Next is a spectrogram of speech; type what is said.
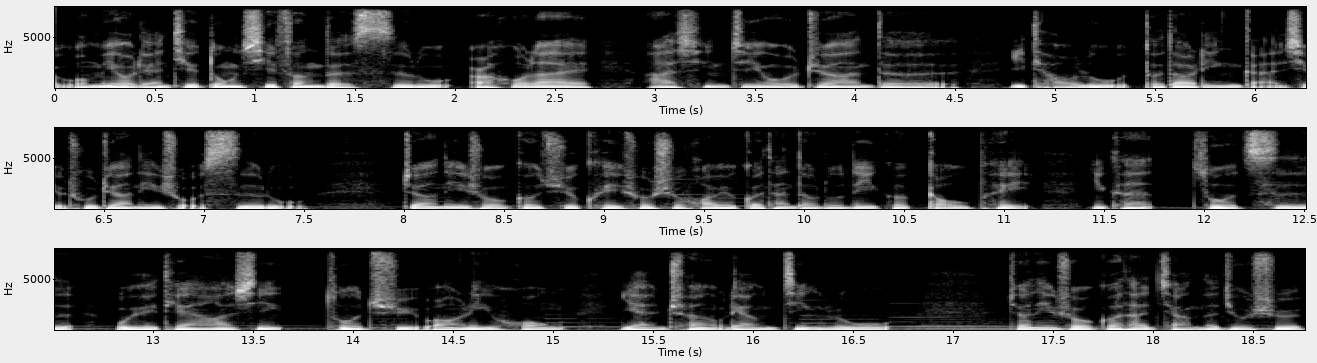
我们有连接东西方的思路，而后来阿信经由这样的一条路得到灵感，写出这样的一首思路。这样的一首歌曲可以说是华语歌坛当中的一个高配。你看，作词五月天阿信，作曲王力宏，演唱梁静茹。这样的一首歌，它讲的就是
